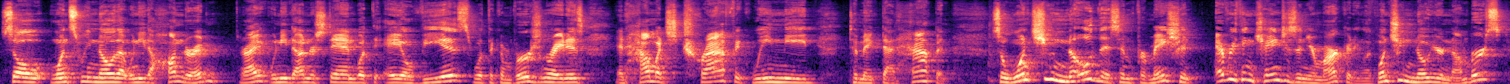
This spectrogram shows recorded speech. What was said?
So once we know that we need 100, right, we need to understand what the AOV is, what the conversion rate is, and how much traffic we need to make that happen. So once you know this information, everything changes in your marketing. Like once you know your numbers,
